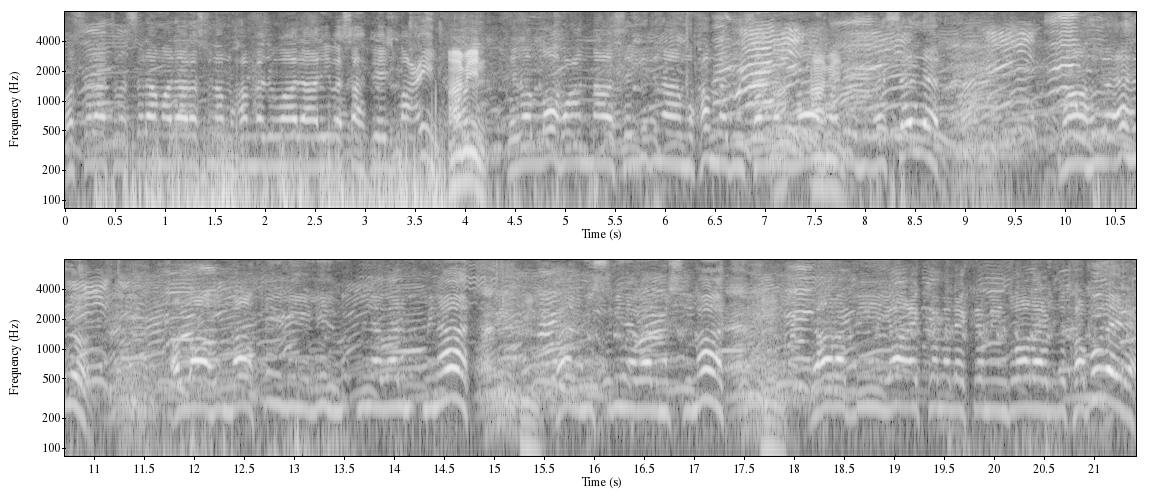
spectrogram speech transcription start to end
Ve salatu ve selamu ala Resulina Muhammedin ve ala alihi ve sahbihi ecma'in. Amin. Cezallahu anna seyyidina Muhammedin sallallahu Amin. aleyhi ve sellem. Ma huve ehlu. Afili lil mu'mine vel mu'minat. Vel muslimine vel muslimat. Ya Rabbi ya Ekremel Ekremin dualarımızı kabul eyle.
